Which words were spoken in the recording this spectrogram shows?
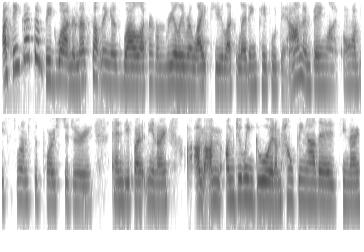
I think that's a big one, and that's something as well. Like I can really relate to you, like letting people down and being like, "Oh, this is what I'm supposed to do," and if I, you know, I'm I'm I'm doing good, I'm helping others, you know.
